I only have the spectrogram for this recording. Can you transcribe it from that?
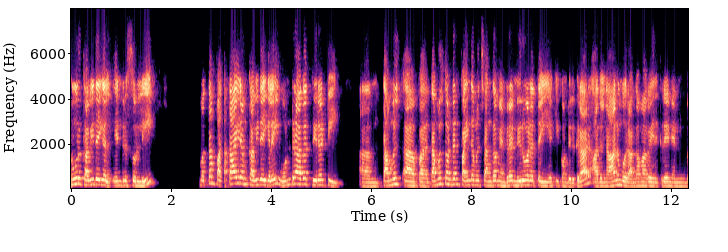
நூறு கவிதைகள் என்று சொல்லி மொத்தம் பத்தாயிரம் கவிதைகளை ஒன்றாக திரட்டி தமிழ் தமிழ் தொண்டன் பைந்தமிழ் சங்கம் என்ற நிறுவனத்தை இயக்கி கொண்டிருக்கிறார். அதில் நானும் ஒரு அங்கமாக இருக்கிறேன் என்ப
